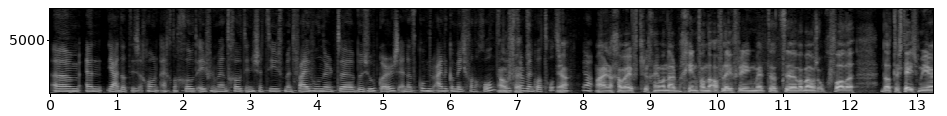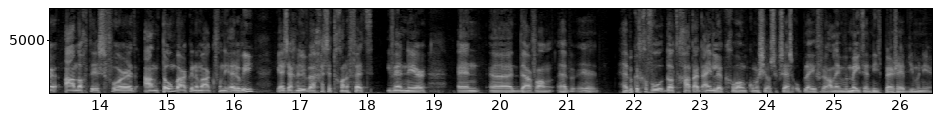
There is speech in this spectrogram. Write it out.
Ehm, en ja, dat is gewoon echt een groot evenement, groot initiatief met 500 uh, bezoekers. En dat komt nu eigenlijk een beetje van de grond. Oh, dus vet. daar ben ik wel trots Ja. op. Ja. Maar dan gaan we even terug helemaal naar het begin van de aflevering. Met dat, eh, wat mij was opgevallen, dat er steeds meer aandacht is voor het aantoonbaar kunnen maken van die ROI. Jij zegt nu, wij gaan zetten gewoon een vet event neer. En eh, daarvan heb, eh, heb ik het gevoel dat gaat uiteindelijk gewoon commercieel succes opleveren. Alleen we meten het niet per se op die manier.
